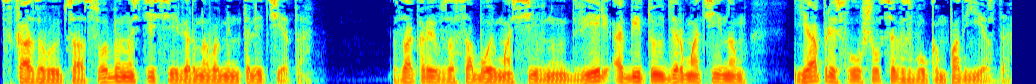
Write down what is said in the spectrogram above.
Сказываются особенности северного менталитета. Закрыв за собой массивную дверь, обитую дерматином, я прислушался к звукам подъезда.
